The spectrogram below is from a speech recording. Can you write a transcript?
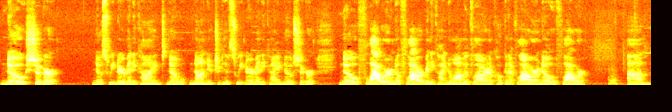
no sugar, no sweetener of any kind, no non-nutritive sweetener of any kind, no sugar, no flour, no flour of any kind, no almond flour, no coconut flour, no flour. Um,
